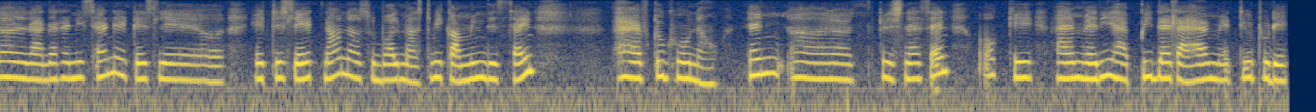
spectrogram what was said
uh, Radharani said it is uh, it is late now now Subal must be coming this side I have to go now then uh, Krishna said, Okay, I am very happy that I have met you today.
